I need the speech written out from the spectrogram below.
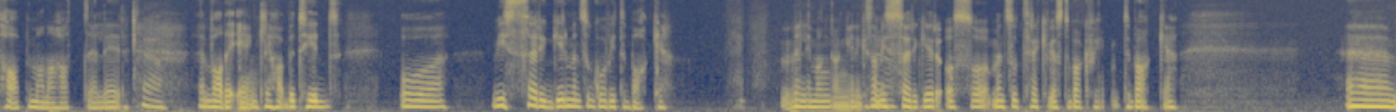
tapet man har hatt, eller Ja. hva det egentlig har betydd. Og vi sørger, men så går vi tilbake. Veldig mange ganger. ikke sant? Vi sørger, så, men så trekker vi oss tilbake. tilbake. Eh,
